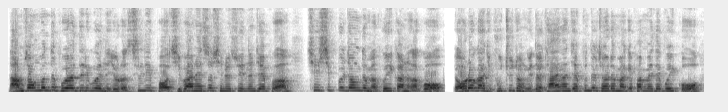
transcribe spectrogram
남성분들 보여드리고 있는 이런 슬리퍼 집안에서 신을 수 있는 제품 70불 정도면 구입 가능하고 여러 가지 부츠 종류들 다양한 제품들 저렴하게 판매되고 있고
